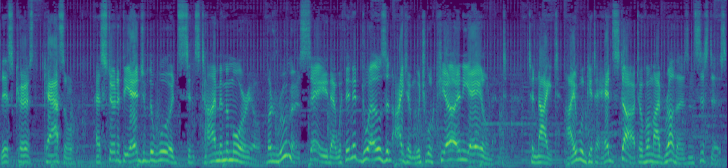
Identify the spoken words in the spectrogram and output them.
This cursed castle has stood at the edge of the woods since time immemorial, but rumors say that within it dwells an item which will cure any ailment. Tonight, I will get a head start over my brothers and sisters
